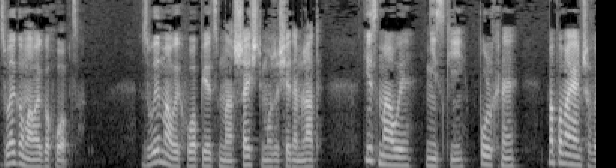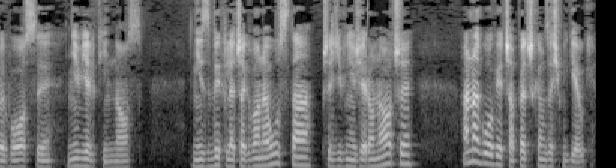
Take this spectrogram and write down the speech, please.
złego małego chłopca. Zły mały chłopiec ma 6, może 7 lat, jest mały, niski, pulchny, ma pomarańczowe włosy, niewielki nos, niezwykle czerwone usta, przedziwnie zielone oczy, a na głowie czapeczkę ze śmigiełkiem.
